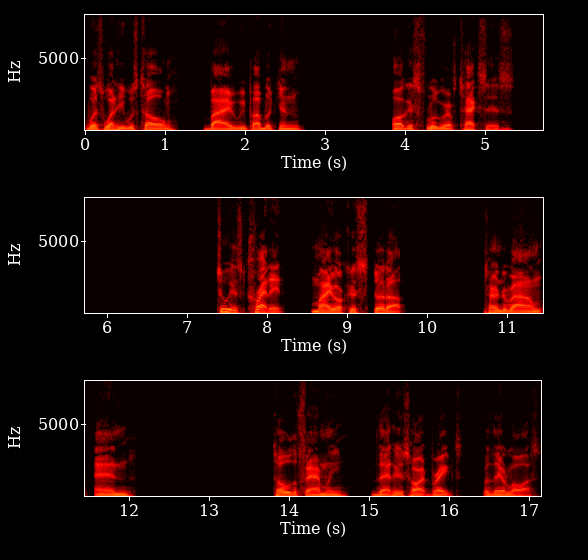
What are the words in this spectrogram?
Was what he was told by Republican August Pfluger of Texas. To his credit, Mayorkas stood up, turned around, and told the family that his heart breaks for their loss.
